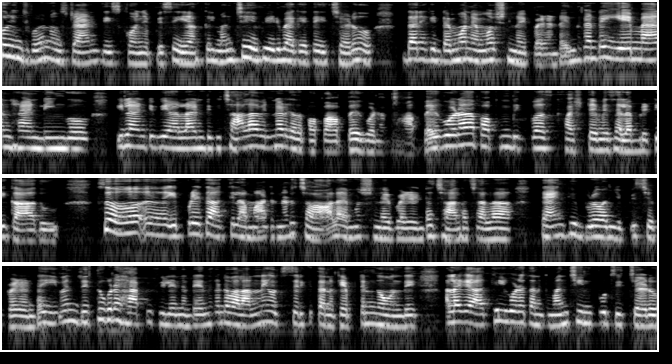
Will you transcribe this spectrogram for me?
గురించి కూడా నువ్వు స్టాండ్ తీసుకో అని చెప్పేసి అంకిల్ మంచి ఫీడ్బ్యాక్ అయితే ఇచ్చాడు. దానికి డెమోన్ ఎమోషనల్ అయిపోయాడంట. ఎందుకంటే ఏ మ్యాన్ హ్యాండ్లింగ్ ఇలాంటివి అలాంటివి చాలా విన్నాడు కదా పాప అబ్బాయి కూడా. మా అబ్బాయి కూడా పాపం బిగ్ బాస్ ఫస్ట్ టైమే సెలబ్రిటీ కాదు. సో ఎప్పుడైతే అఖిల్ ఆ మాట అన్నాడో చాలా ఎమోషనల్ అయిపోయాడంట. చాలా చాలా థ్యాంక్ యూ బ్రో అని చెప్పేసి చెప్పాడంట. ఈవెన్ రితు కూడా హ్యాపీ ఫీల్ అయిందంట. ఎందుకంటే వాళ్ళ అన్నయ్య వచ్చేసరికి తను కెప్టెన్గా ఉంది. అలాగే అఖిల్ కూడా తనకి మంచి ఇన్పుట్స్ ఇచ్చాడు.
